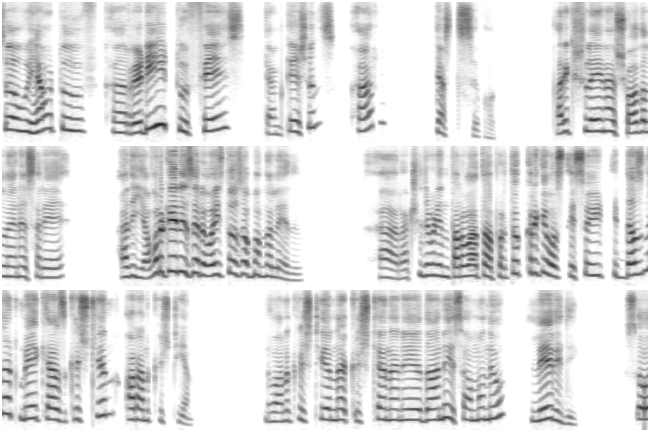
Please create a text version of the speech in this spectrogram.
So, we have to ready to face temptations or tests. పరీక్షలైనా, శోధనలైనా సరే అది ఎవరికైనా సరే వయసుతో సంబంధం లేదు. రక్షించబడిన తర్వాత ప్రతి ఒక్కరికి వస్తాయి. So, it it does not make us Christian or unchristian. నువ్వు అన్‌క్రిస్టియనా, క్రిస్టియన్ అనే దాని సంబంధం లేదిది. So,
